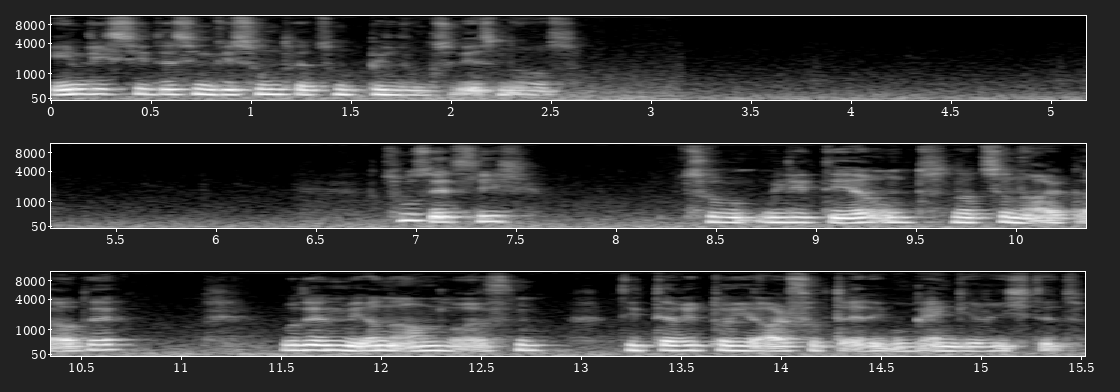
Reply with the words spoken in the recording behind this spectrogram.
Ähnlich sieht es im Gesundheits- und Bildungswesen aus. Zusätzlich zu Militär und Nationalgarde wurde in mehreren Anläufen die Territorialverteidigung eingerichtet.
